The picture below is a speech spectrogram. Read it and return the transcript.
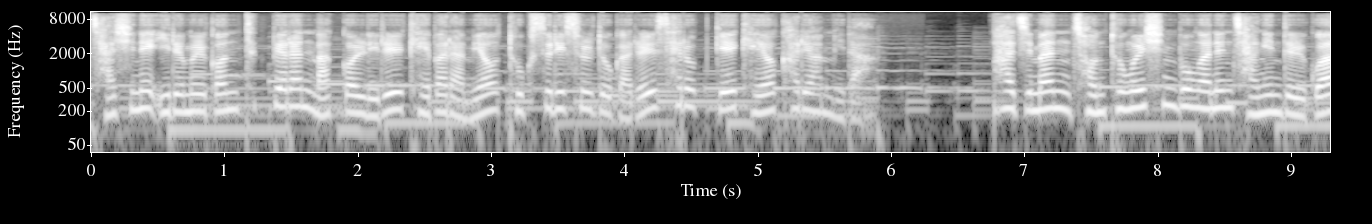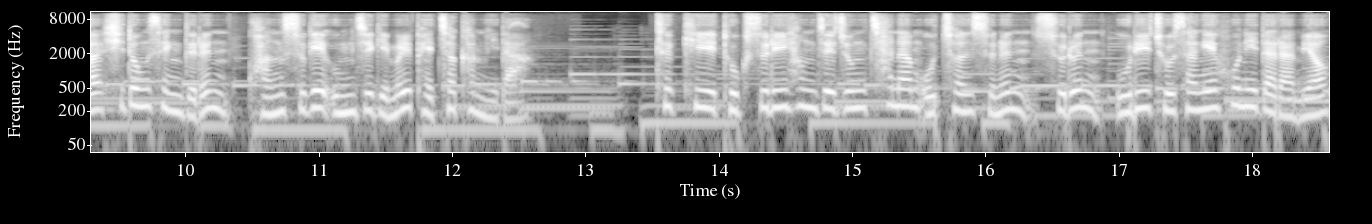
자신의 이름을 건 특별한 막걸리를 개발하며 독수리 술도가를 새롭게 개혁하려 합니다. 하지만 전통을 신봉하는 장인들과 시동생들은 광숙의 움직임을 배척합니다. 특히 독수리 형제 중 차남 오천수는 술은 우리 조상의 혼이다라며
